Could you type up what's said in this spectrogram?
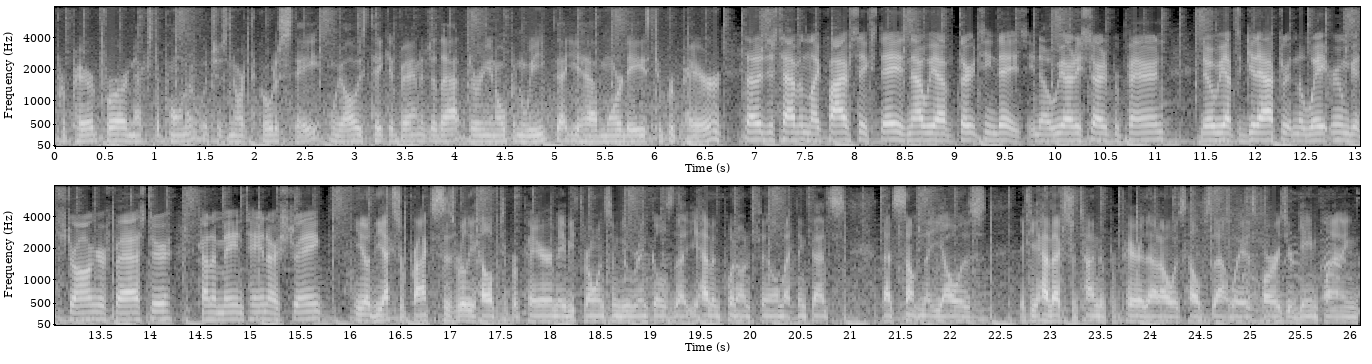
prepared for our next opponent, which is North Dakota State. We always take advantage of that during an open week, that you have more days to prepare. Instead of just having like five, six days, now we have 13 days. You know, we already started preparing. You know, we have to get after it in the weight room, get stronger, faster, kind of maintain our strength. You know, the extra practices really help to prepare, maybe throw in some new wrinkles that you haven't put on film. I think that's, that's something that you always, if you have extra time to prepare, that always helps that way as far as your game planning.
